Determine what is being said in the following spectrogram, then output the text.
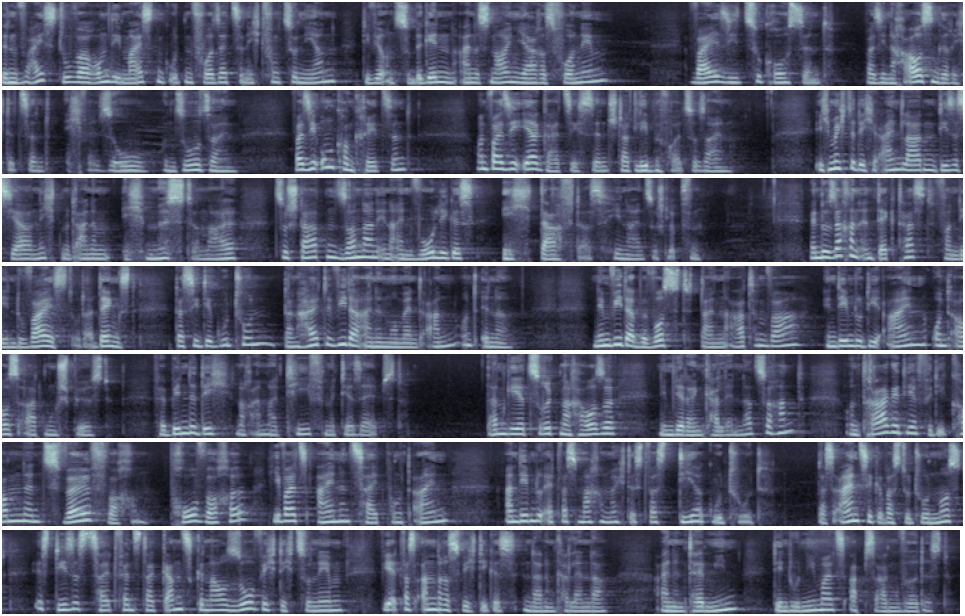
Denn weißt du, warum die meisten guten Vorsätze nicht funktionieren, die wir uns zu Beginn eines neuen Jahres vornehmen? Weil sie zu groß sind, weil sie nach außen gerichtet sind. Ich will so und so sein, weil sie unkonkret sind und weil sie ehrgeizig sind, statt liebevoll zu sein. Ich möchte dich einladen, dieses Jahr nicht mit einem Ich müsste mal zu starten, sondern in ein wohliges Ich darf das hineinzuschlüpfen. Wenn du Sachen entdeckt hast, von denen du weißt oder denkst, dass sie dir gut tun, dann halte wieder einen Moment an und inne. Nimm wieder bewusst deinen Atem wahr, indem du die Ein- und Ausatmung spürst. Verbinde dich noch einmal tief mit dir selbst. Dann gehe zurück nach Hause, nimm dir deinen Kalender zur Hand und trage dir für die kommenden zwölf Wochen pro Woche jeweils einen Zeitpunkt ein, an dem du etwas machen möchtest, was dir gut tut. Das Einzige, was du tun musst, ist dieses Zeitfenster ganz genau so wichtig zu nehmen wie etwas anderes Wichtiges in deinem Kalender einen Termin, den du niemals absagen würdest.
